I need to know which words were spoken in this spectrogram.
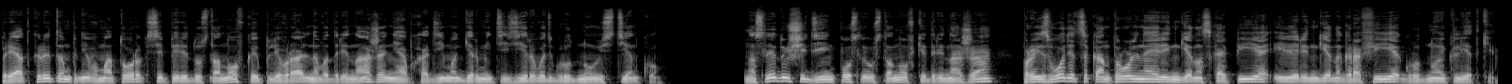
При открытом пневмотораксе перед установкой плеврального дренажа необходимо герметизировать грудную стенку. На следующий день после установки дренажа производится контрольная рентгеноскопия или рентгенография грудной клетки.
